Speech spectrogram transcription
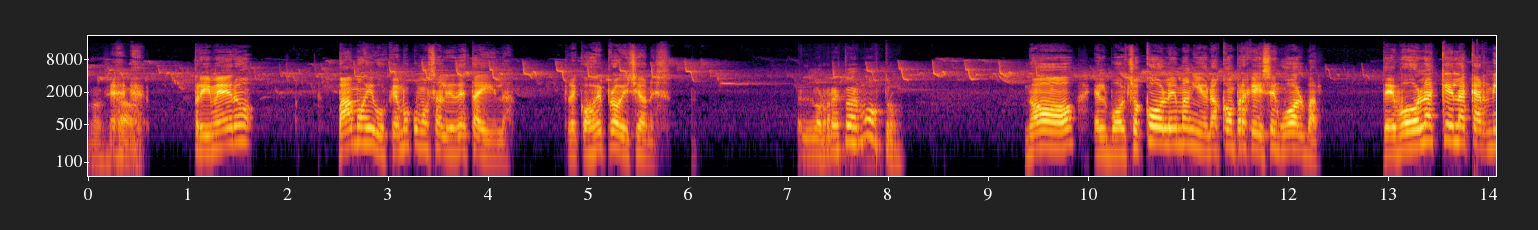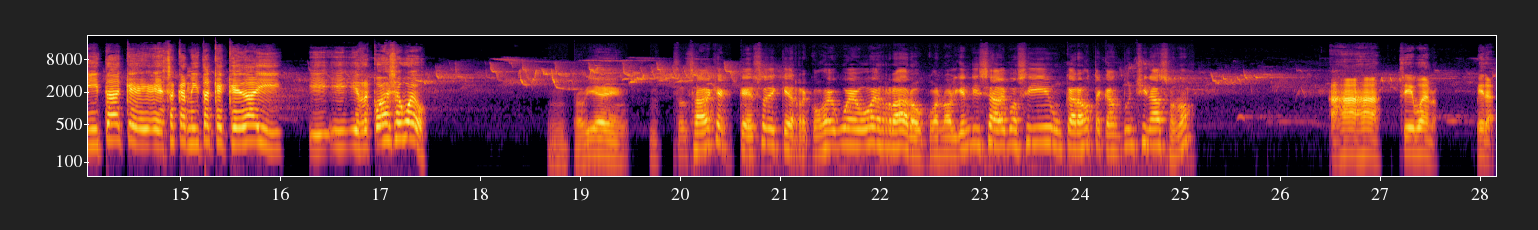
no necesitaba. Primero, vamos y busquemos cómo salir de esta isla. Recoge provisiones. Los restos de monstruos. No, el bolso Coleman y unas compras que dicen Walmart. De bola que la carnita, que esa carnita que queda ahí, y, y- y recoge ese huevo. Mm, Está bien. Sabes que, que eso de que recoge huevos es raro. Cuando alguien dice algo así, un carajo te canta un chinazo, ¿no? Ajá, ajá. Sí, bueno. Mira,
